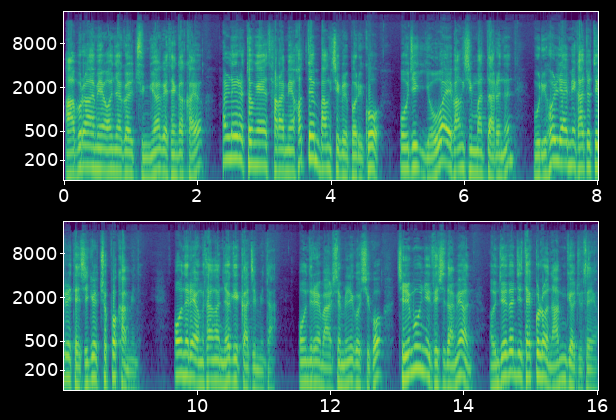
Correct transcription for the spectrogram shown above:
아브라함의 언약을 중요하게 생각하여 할례를 통해 사람의 헛된 방식을 버리고 오직 여호와의 방식만 따르는 우리 홀리아미 가족들이 되시길 축복합니다. 오늘의 영상은 여기까지입니다. 오늘의 말씀 읽으시고 질문이 있으시다면 언제든지 댓글로 남겨주세요.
